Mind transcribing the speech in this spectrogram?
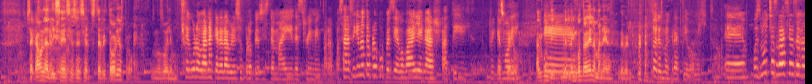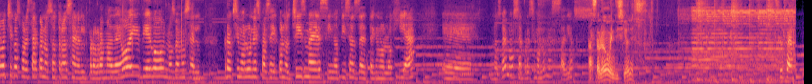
Sacaron las licencias en ciertos territorios, pero bueno, pues nos duele mucho. Seguro van a querer abrir su propio sistema ahí de streaming para pasar. Así que no te preocupes, Diego, va a llegar a ti. Rick Mori. Algún día eh, encontraré la manera de verlo. Tú eres muy creativo, mijito. Eh, pues muchas gracias de nuevo, chicos, por estar con nosotros en el programa de hoy. Diego, nos vemos el próximo lunes para seguir con los chismes y noticias de tecnología. Eh, nos vemos el próximo lunes. Adiós. Hasta luego, bendiciones. Super.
